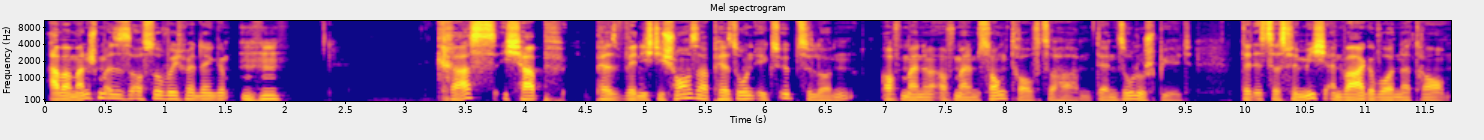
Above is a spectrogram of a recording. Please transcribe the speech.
Aber manchmal ist es auch so, wo ich mir denke, mh, krass, ich habe, wenn ich die Chance habe, Person XY auf, meine, auf meinem Song drauf zu haben, der ein Solo spielt, dann ist das für mich ein wahr gewordener Traum.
